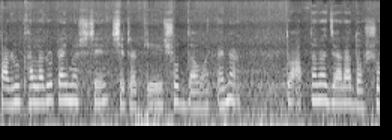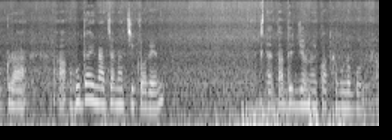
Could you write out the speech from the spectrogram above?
পারুল খালারও টাইম আসছে, সেটাকে শোধ দেওয়া তাই না? তো আপনারা যারা দর্শকরা হুদাই নাচানাচি করেন তাদের জন্য কথাগুলো বললাম।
